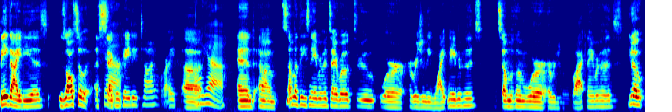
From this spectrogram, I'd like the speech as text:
big ideas. It was also a segregated time, right? Uh, oh, yeah. And um, some of these neighborhoods I rode through were originally white neighborhoods. and Some of them were originally black neighborhoods. You know,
